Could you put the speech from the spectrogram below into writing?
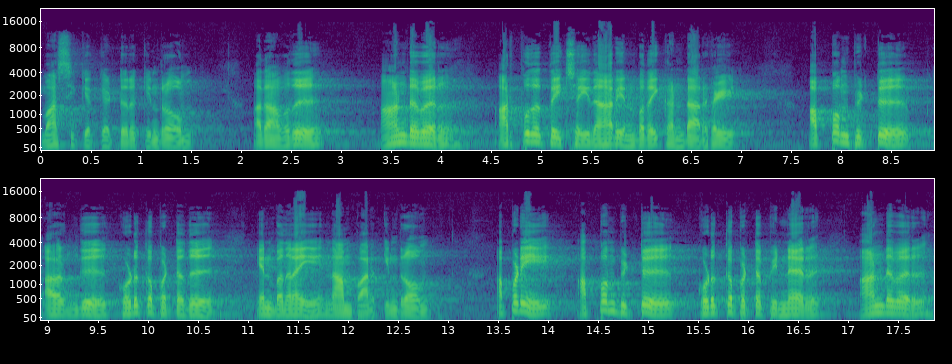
வாசிக்க கேட்டிருக்கின்றோம். அதாவது ஆண்டவர் அற்புதத்தை செய்தார் என்பதை கண்டார்கள். அப்பம் பிட்டு அங்கு கொடுக்கப்பட்டது என்பதனை நாம் பார்க்கின்றோம். அப்படி அப்பம் விட்டு கொடுக்கப்பட்ட பின்னர் ஆண்டவர்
